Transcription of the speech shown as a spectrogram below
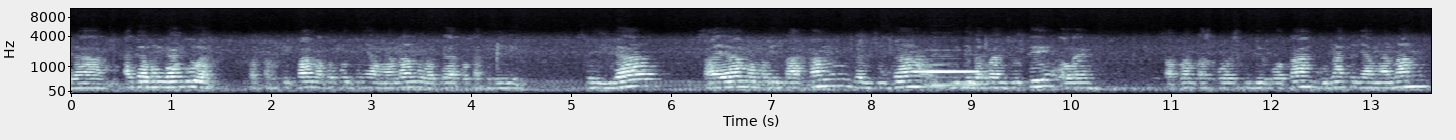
yang agak mengganggu lah ketertiban ataupun kenyamanan warga kota Kediri. Sehingga saya memerintahkan dan juga ditindaklanjuti oleh Satlantas Polres Kediri Kota guna kenyamanan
